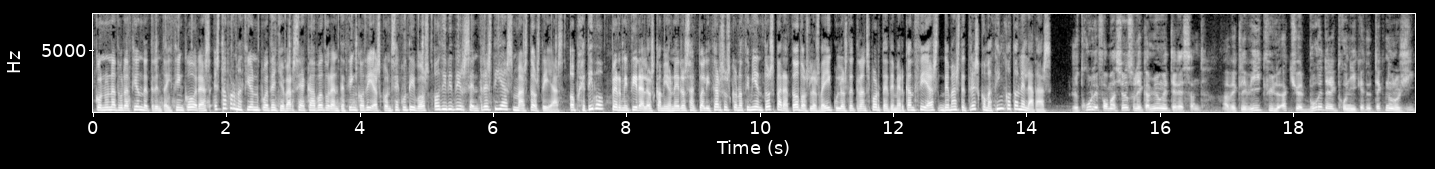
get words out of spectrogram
Con una duración de 35 horas, esta formación puede llevarse a cabo durante cinco días consecutivos o dividirse en tres días más dos días. Objetivo, permitir a los camioneros actualizar sus conocimientos para todos los vehículos de transporte de mercancías de más de 3,5 toneladas. Je trouve les formations sur les camions intéressantes. Avec les véhicules actuels bourrés d'électronique et de technologie,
